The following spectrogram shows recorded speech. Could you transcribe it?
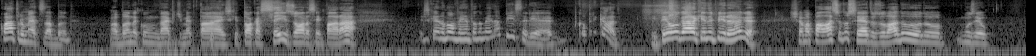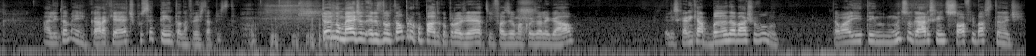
4 metros da banda. Uma banda com naipe de metais, que toca 6 horas sem parar. Eles querem 90 no meio da pista ali. É complicado. E tem um lugar aqui no Ipiranga, chama Palácio dos Cedros, do lado do, museu. Ali também. O cara quer tipo 70 na frente da pista. Então ele não eles não estão preocupados com o projeto e fazer uma coisa legal. Eles querem que a banda baixe o volume. Então aí tem muitos lugares que a gente sofre bastante.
